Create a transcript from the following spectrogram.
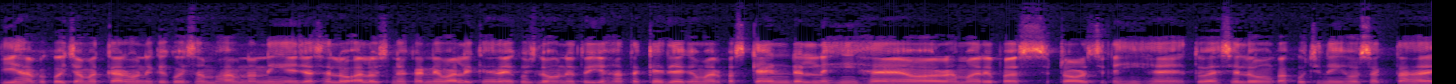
कि यहाँ पे कोई चमत्कार होने की कोई संभावना नहीं है, जैसा लोग आलोचना करने वाले कह रहे हैं। कुछ लोगों ने तो यहाँ तक कह दिया कि हमारे पास कैंडल नहीं है और हमारे पास टॉर्च नहीं है तो ऐसे लोगों का कुछ नहीं हो सकता है।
